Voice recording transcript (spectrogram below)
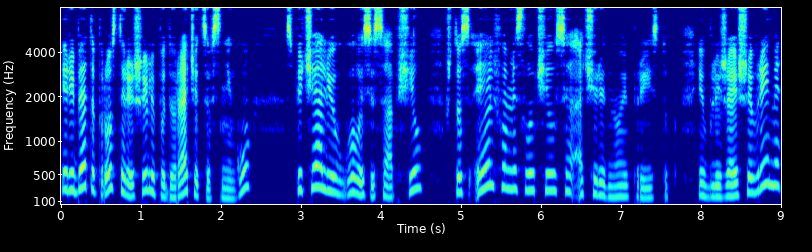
и ребята просто решили подурачиться в снегу, с печалью в голосе сообщил, что с эльфами случился очередной приступ, и в ближайшее время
